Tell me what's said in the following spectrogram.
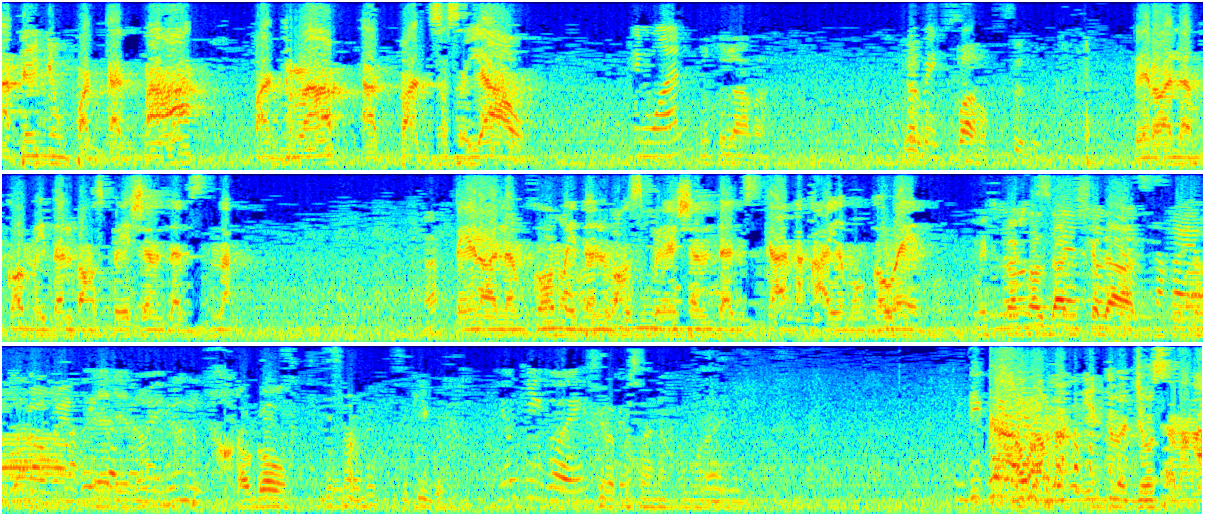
natin yung pagkanta, pag-rap, at pagsasayaw. In one? Tutula ka. Pero alam ko may dalawang special dance na... Ha? Pero alam ko may dalawang special dance ka na kaya mong gawin. May special dance ka dance. kaya mo gawin. Pwede, no? O go. Si Kigo. Yung kigoy. Sila pa sana kumain. Hindi ko Ikaw ang mag-introduce sa mga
